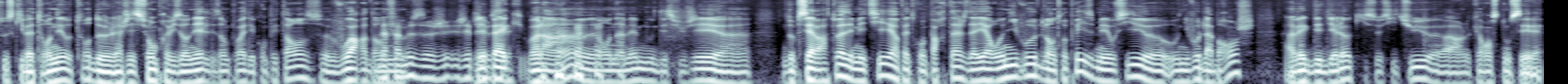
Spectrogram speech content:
tout ce qui va tourner autour de la gestion prévisionnelle des emplois et des compétences, voire dans la fameuse GPEC. GPEC voilà, hein, on a même nous des sujets d'observatoire des métiers en fait qu'on partage d'ailleurs au niveau de l'entreprise, mais aussi au niveau de la branche, avec des dialogues qui se situent. Euh, en l'occurrence, nous, c'est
